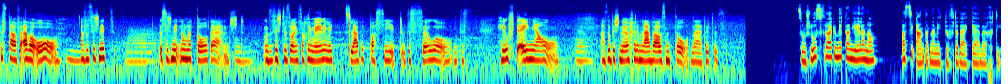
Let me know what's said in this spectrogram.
das darf eben auch. Also es ist nicht, es ist nicht nur Todernst. Mhm. Und das ist das, was ich so ein meine, mit dem Leben passiert. Und das soll auch. Und das hilft einem ja auch. Ja. Also du bist näher im Leben als im Tod. Nein, das. Zum Schluss fragen wir Daniela noch, was sie anderen mit auf den Weg geben möchte.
